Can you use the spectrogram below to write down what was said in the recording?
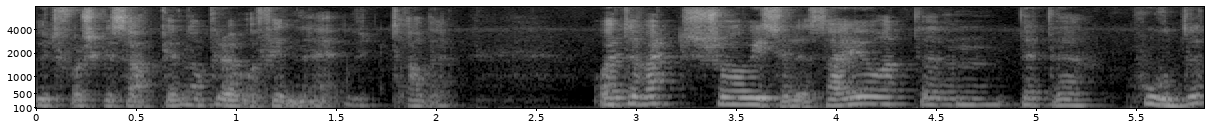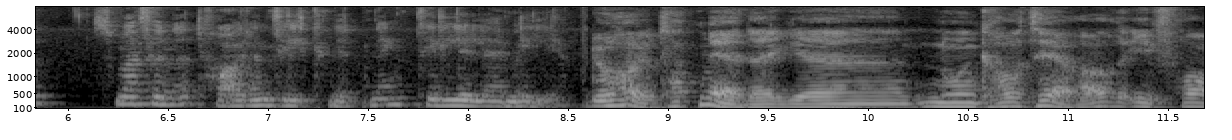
utforske saken og prøve å finne ut av det. Og etter hvert så viser det seg jo at den, dette hodet som er funnet, har en tilknytning til lille Emilie. Du har jo tatt med deg eh, noen karakterer fra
